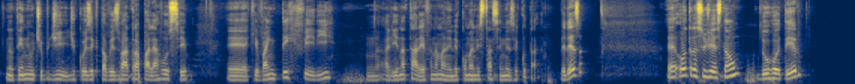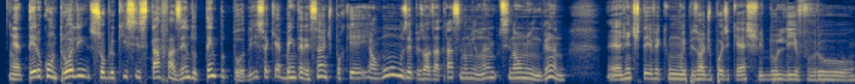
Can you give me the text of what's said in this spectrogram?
que não tenha nenhum tipo de, de coisa que talvez vá atrapalhar você, é, que vai interferir ali na tarefa, na maneira como ela está sendo executada. Beleza? É, outra sugestão do roteiro é, ter o controle sobre o que se está fazendo o tempo todo. Isso aqui é bem interessante porque em alguns episódios atrás, se não me, lembro, se não me engano, é, a gente teve aqui um episódio de podcast do livro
